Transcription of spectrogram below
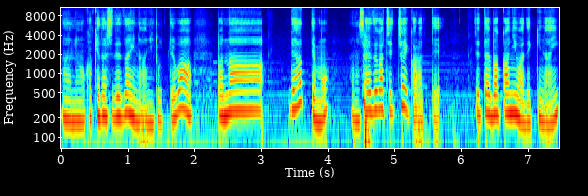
あの駆け出しデザイナーにとってはバナーであってもあのサイズがちっちゃいからって絶対バカにはできない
